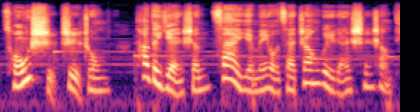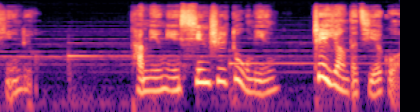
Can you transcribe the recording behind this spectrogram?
从始至终，他的眼神再也没有在张蔚然身上停留。他明明心知肚明，这样的结果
